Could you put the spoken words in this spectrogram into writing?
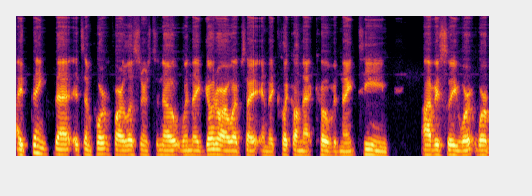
I think that it's important for our listeners to know when they go to our website and they click on that COVID-19, obviously we're, we're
